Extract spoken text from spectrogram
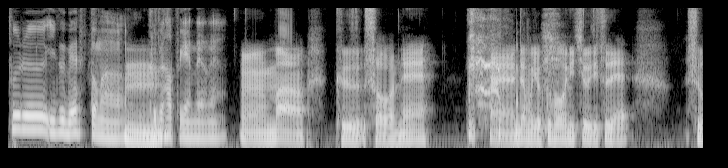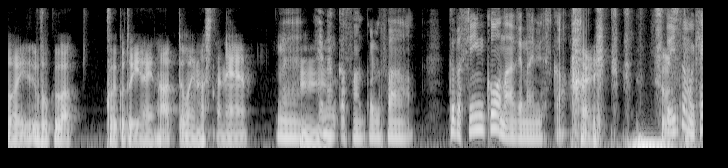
プルイズベストなうんクズ発言だよね。うん。うん、まあ、く、そうね。えーでも欲望に忠実で、すごい、僕はこういうこと言えないなって思いましたね。ねえ。うんえ、なんかさ、これさ、ちょっと新コーナーじゃないですか。はい。そうっすいつも結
